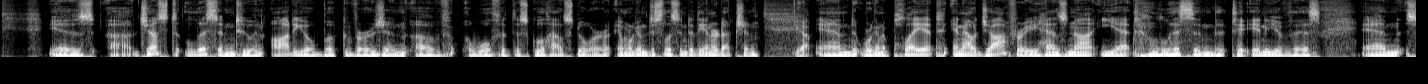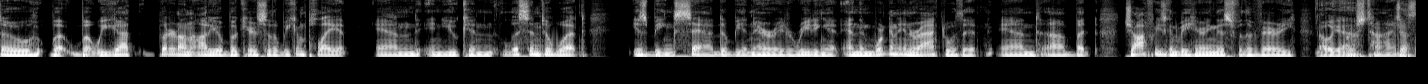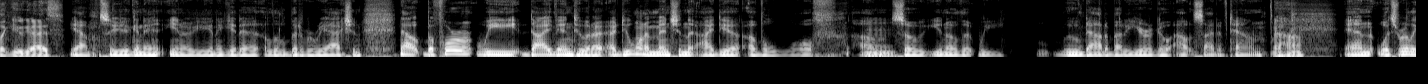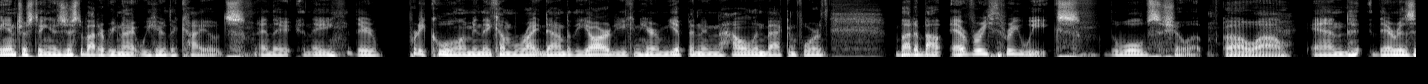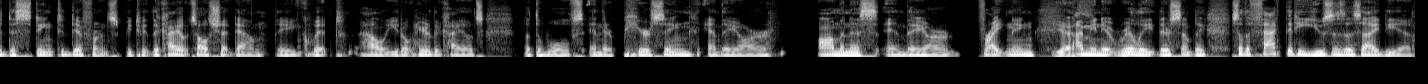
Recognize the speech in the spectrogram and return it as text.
is uh, just listen to an audiobook version of A Wolf at the Schoolhouse Door, and we're going to just listen to the introduction. Yeah, and we're going to play it. And now Joffre has not yet listened to any of this, and so but but we got put it on audiobook here so that we can play it and and you can listen to what is being said. There'll be a narrator reading it, and then we're going to interact with it. And uh, but Joffre's going to be hearing this for the very oh yeah first time, just like you guys. Yeah, so you're gonna you know you're gonna get a, a little bit of a reaction. Now, before we dive into it, I, I do want to mention the idea of a wolf. Um, mm. So you know that we moved out about a year ago outside of town. Uh-huh. And what's really interesting is just about every night we hear the coyotes, and they and they they're pretty cool. I mean, they come right down to the yard. You can hear them yipping and howling back and forth. But about every three weeks, the wolves show up. Oh, wow. And there is a distinct difference between the coyotes all shut down. They quit how you don't hear the coyotes, but the wolves, and they're piercing and they are ominous and they are frightening. Yes. I mean, it really, there's something. So the fact that he uses this idea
